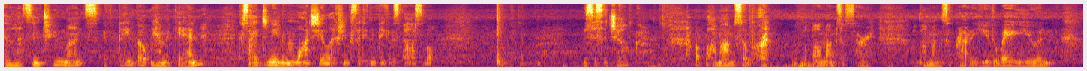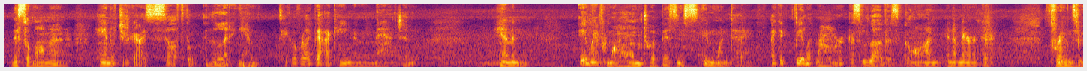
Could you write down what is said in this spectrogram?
In less than two months, if they vote him again, because I didn't even watch the election because I didn't think it was possible. Is this a joke? Obama, I'm so proud. Obama, I'm so sorry. Obama, I'm so proud of you, the way you and Miss Obama handled your guys' self and letting him take over like that. I can't even imagine him and it went from a home to a business in one day. I could feel it in my heart because love is gone in America. Friends are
